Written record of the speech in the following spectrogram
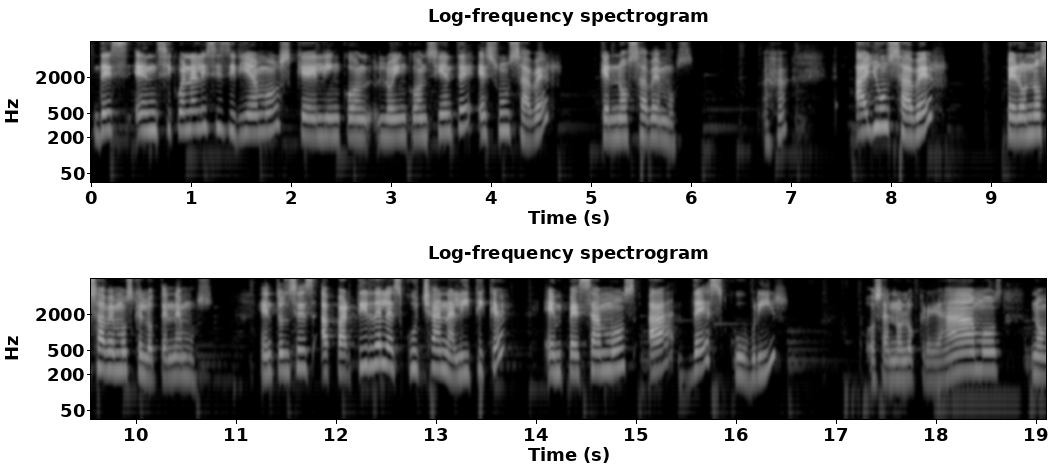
en psicoanálisis diríamos que lo inconsciente es un saber que no sabemos. Hay un saber, pero no sabemos que lo tenemos. Entonces, a partir de la escucha analítica, empezamos a descubrir, o sea, no lo creamos, no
